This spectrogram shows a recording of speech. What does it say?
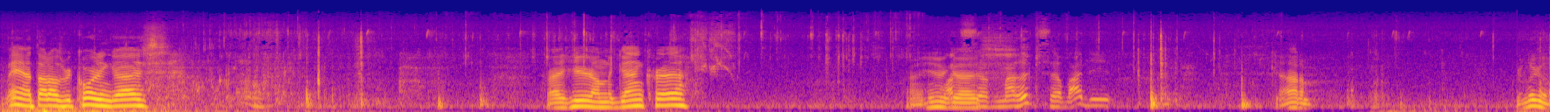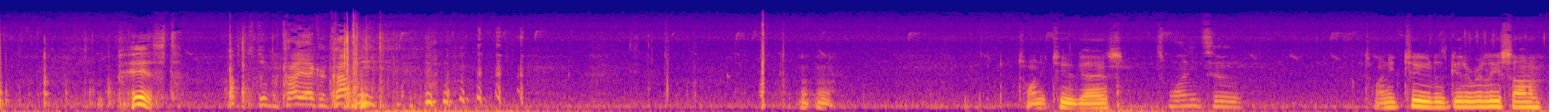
Man, I thought I was recording, guys. Right here on the Gancraft. Right here, Watch guys. might hook yourself. I did. Got him. Look at him. Pissed. Stupid kayaker caught me. Uh-uh. 22, guys. 22. 22. Let's get a release on him.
